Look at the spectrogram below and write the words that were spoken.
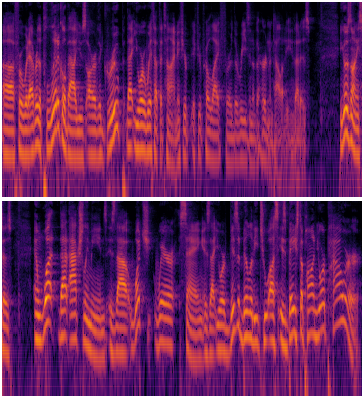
uh, for whatever the political values are of the group that you're with at the time. If you're if you're pro-life for the reason of the herd mentality, that is. He goes on. He says, and what that actually means is that what we're saying is that your visibility to us is based upon your power.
